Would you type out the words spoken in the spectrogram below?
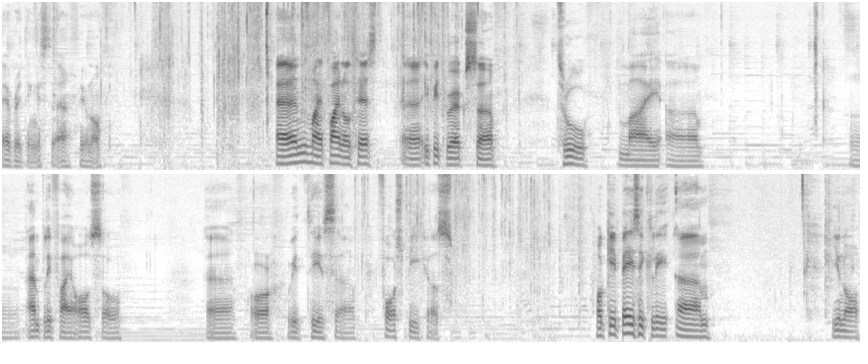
everything is there you know. And my final test uh, if it works uh, through my uh, uh, amplifier also uh, or with these four speakers. Okay basically um, you know,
